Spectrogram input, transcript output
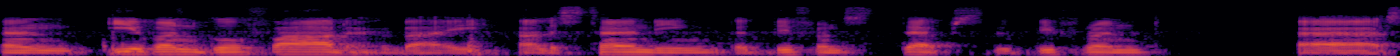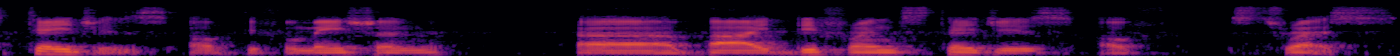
and even go further by understanding the different steps, the different uh, stages of deformation uh, by different stages of stress.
